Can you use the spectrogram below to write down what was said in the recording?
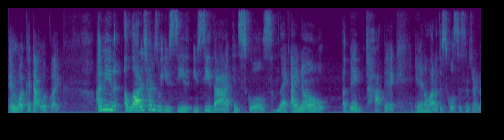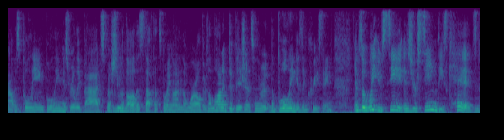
And what could that look like? I mean, a lot of times what you see you see that in schools. Like I know a big topic in a lot of the school systems right now is bullying. Bullying is really bad, especially mm. with all the stuff that's going on in the world. There's a lot of division, so the bullying is increasing. And so what you see is you're seeing these kids mm.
